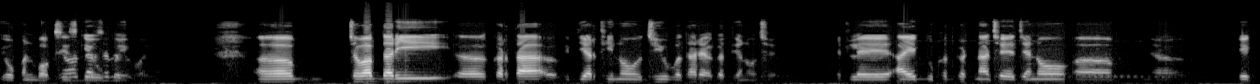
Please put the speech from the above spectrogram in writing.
કે ઓપન બોક્સીસ કે એવું કોઈ હોય. અ, જવાબદારી કરતા વિદ્યાર્થીનો જીવ વધારે અગત્યનો છે. એટલે આ એક દુઃખદ ઘટના છે જેનો એક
